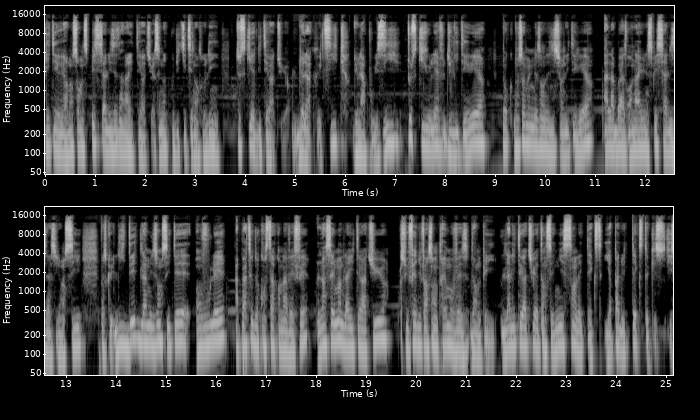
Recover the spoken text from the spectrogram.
littéraire. Nous sommes spécialisés dans la littérature. C'est notre politique, c'est notre ligne. Tout ce qui est littérature, de la critique, de la poésie, tout ce qui relève du littéraire. Donc, nous sommes une maison d'édition littéraire. À la base, on a une spécialisation aussi parce que l'idée de la maison, c'était, on voulait, à partir de constat qu'on avait fait, l'enseignement de la littérature se fait de façon très mauvaise dans le pays. La littérature est enseignée sans les textes. Il n'y a pas de textes qui, qui,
